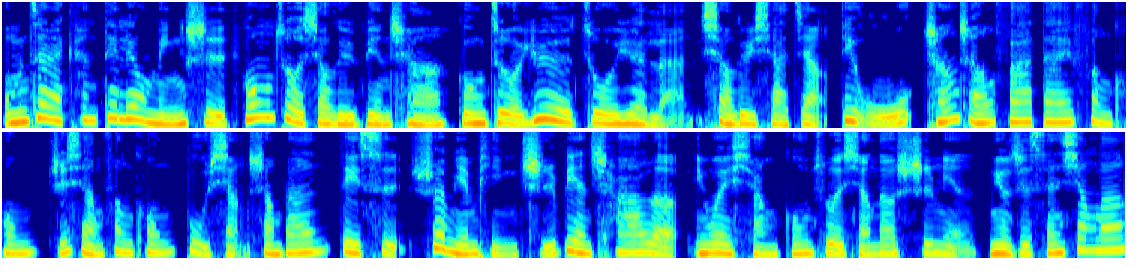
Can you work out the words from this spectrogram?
我们再来看第六名是工作效率变差，工作越做越懒，效率下降。第五，常常发呆放空，只想放空，不想上班。第四，睡眠品质变差了，因为想工作想到失眠。你有这三项吗？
